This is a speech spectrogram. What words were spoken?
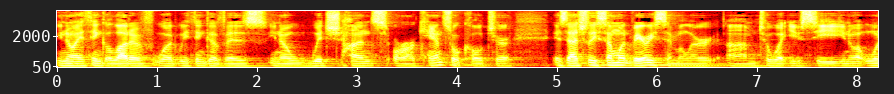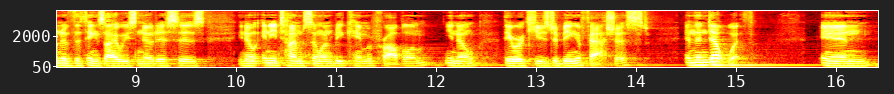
You know, I think a lot of what we think of as you know witch hunts or our cancel culture is actually somewhat very similar um, to what you see. You know, one of the things I always notice is you know, anytime someone became a problem, you know, they were accused of being a fascist and then dealt with, and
